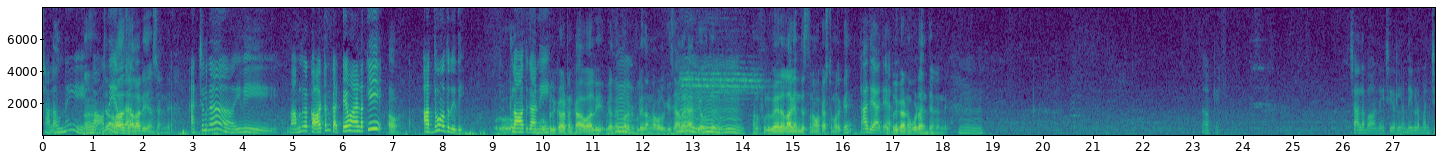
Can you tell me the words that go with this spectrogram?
చాలా ఉన్నాయి. బాగున్నాయి చాలా డిజైన్స్ అండి. యాక్చువల్గా ఇవి మామూలుగా కాటన్ కట్టే వాళ్ళకి అవును. అర్థం అవుతుంది ఇది. ఇప్పుడు గానీ. బొబ్బిలి కాటన్ కావాలి వెదర్ దొరకట్లేదు అన్న వాళ్ళకి చాలా హ్యాపీ అవుతారు. మన ఫుల్ వేర్ ఎలాగ అందిస్తున్నాం ఆ కస్టమర్కి అదే అదే బొబ్బిలి కాటన్ కూడా అంతేనండి. ఓకే. చాలా బాగున్నాయి చీరలు అన్నీ కూడా. మంచి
